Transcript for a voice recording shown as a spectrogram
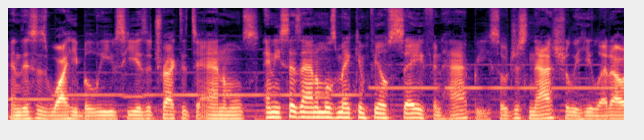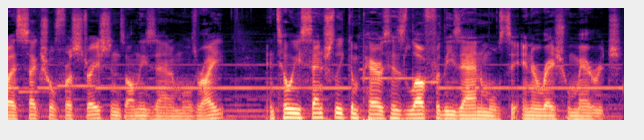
and this is why he believes he is attracted to animals. And he says animals make him feel safe and happy, so just naturally he let out his sexual frustrations on these animals, right? Until he essentially compares his love for these animals to interracial marriage.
